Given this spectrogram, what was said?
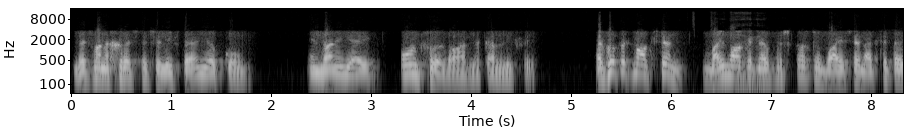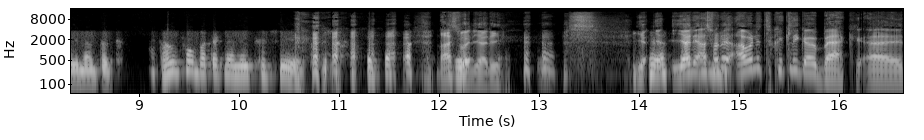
Dis wanneer Christus se liefde in jou kom en wanneer jy onvoorwaardelik kan lief hê. Ek hoop dit maak sin. My maak dit nou verskriklik baie sin. Ek sit nou en dink ek hou van wat ek nou net gesê het. nice one, Jody. yeah, yeah, I, wanted, I wanted to quickly go back uh,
